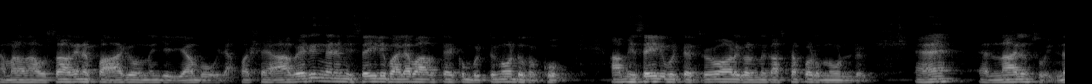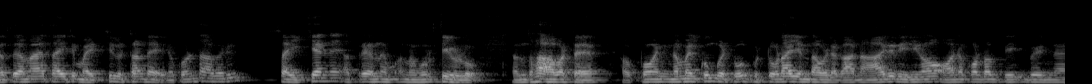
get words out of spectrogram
നമ്മളെ നൗസാദിനെ ഇപ്പോൾ ആരും ഒന്നും ചെയ്യാൻ പോകില്ല പക്ഷേ അവരിങ്ങനെ മിസൈൽ പല ഭാഗത്തേക്കും വിട്ടുകൊണ്ട് നിൽക്കും. ആ മിസൈൽ വിട്ട് എത്രയോ ആളുകൾ ഇന്ന് കഷ്ടപ്പെടുന്നുണ്ട്. ഏഹ്? എന്നാലും സുന്നത്ത് ജമാഅത്തായിട്ട് മരിച്ചു കിട്ടണ്ടേ? അതിനെക്കൊണ്ട് അവർ സഹിക്കാൻ അത്രയും നിവൃത്തിയുള്ളൂ. എന്താവട്ടെ അപ്പോൾ നമ്മൾക്കും വിട്ടു വിട്ടുകൂടായി ഉണ്ടാവില്ല കാരണം ആര് തിരിയണോ അവനെ കൊണ്ട് പിന്നെ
